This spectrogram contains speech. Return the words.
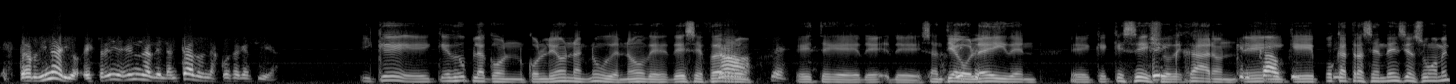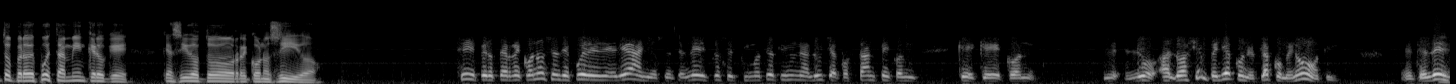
Extraordinario, era un adelantado en las cosas que hacía. ¿Y qué, qué dupla con, con León Agnuden, ¿no? De, ese ferro este, de, Santiago Leiden, eh, que qué sello dejaron, eh, y que poca trascendencia en su momento, pero después también creo que que ha sido todo reconocido. Sí, pero te reconocen después de, de años, ¿entendés? Entonces Timoteo tiene una lucha constante con que, que con lo, lo hacían pelear con el flaco Menotti. ¿Entendés?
